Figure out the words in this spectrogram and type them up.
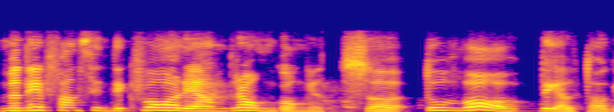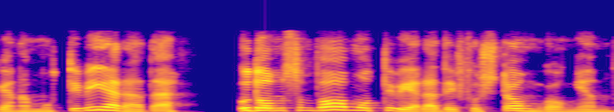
Men det fanns inte kvar i andra omgången så då var deltagarna motiverade. Och de som var motiverade i första omgången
